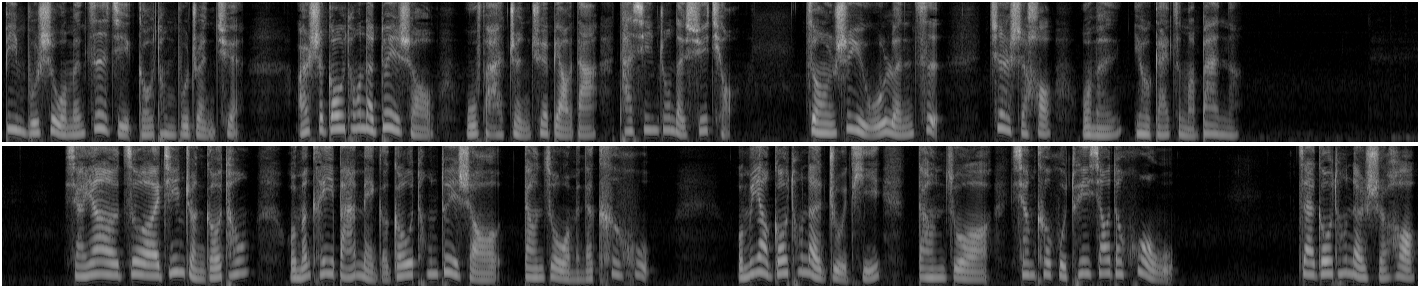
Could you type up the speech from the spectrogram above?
并不是我们自己沟通不准确，而是沟通的对手。无法准确表达他心中的需求，总是语无伦次。这时候我们又该怎么办呢？想要做精准沟通，我们可以把每个沟通对手当做我们的客户，我们要沟通的主题当做向客户推销的货物。在沟通的时候，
